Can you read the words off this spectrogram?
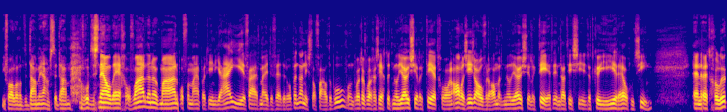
Die vallen op de Dam in Amsterdam, of op de snelweg, of waar dan ook maar. Of van mijn part in die hei hier vijf meter verderop. En dan is het al foute boel. Want er wordt ook wel gezegd, het milieu selecteert gewoon. Alles is overal, maar het milieu selecteert. En dat, is, dat kun je hier heel goed zien. En het geluk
